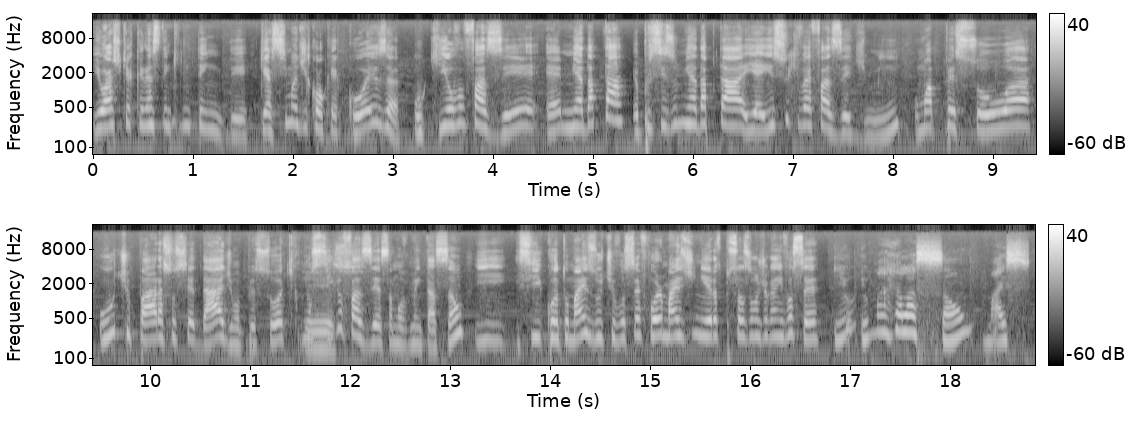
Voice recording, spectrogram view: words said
E eu acho que a criança tem que entender que acima de qualquer coisa, o que eu vou fazer é me adaptar. Eu preciso me adaptar e é isso que vai fazer de mim uma pessoa útil para a sociedade, uma pessoa que consiga Isso. fazer essa movimentação e se quanto mais útil você for, mais dinheiro as pessoas vão jogar em você. E, e uma relação mais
